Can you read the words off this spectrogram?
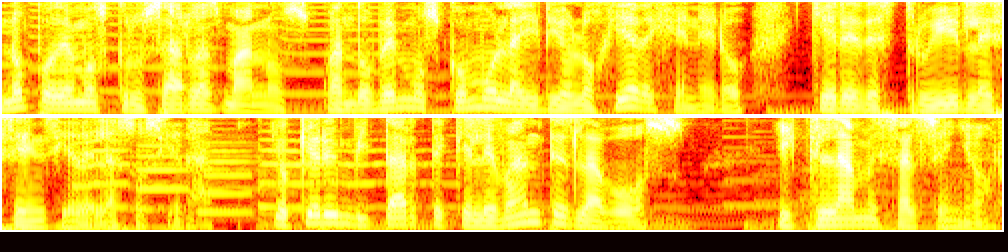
no podemos cruzar las manos cuando vemos cómo la ideología de género quiere destruir la esencia de la sociedad. Yo quiero invitarte que levantes la voz y clames al Señor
